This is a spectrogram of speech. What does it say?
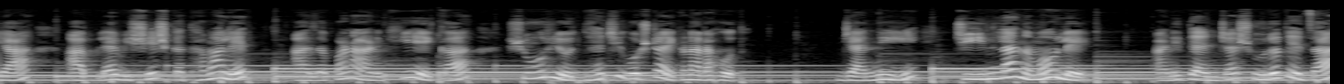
या आपल्या विशेष कथामालेत आज आपण आणखी एका शूर योद्ध्याची गोष्ट ऐकणार आहोत. ज्यांनी चीनला नमवले आणि त्यांच्या शूरतेचा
